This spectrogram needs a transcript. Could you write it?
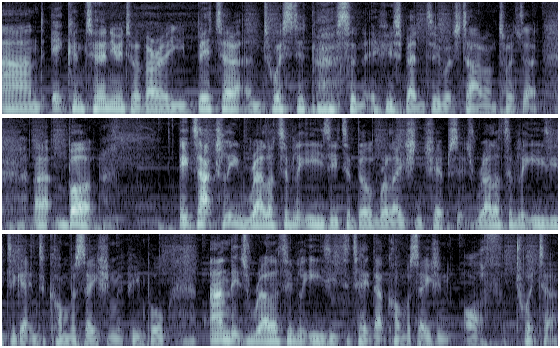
and it can turn you into a very bitter and twisted person if you spend too much time on Twitter. Uh, but it's actually relatively easy to build relationships, it's relatively easy to get into conversation with people, and it's relatively easy to take that conversation off Twitter.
